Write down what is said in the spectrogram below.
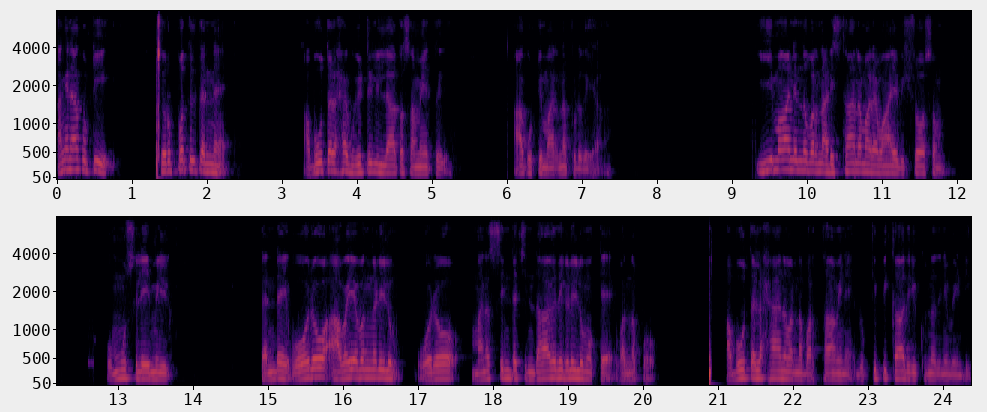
അങ്ങനെ ആ കുട്ടി ചെറുപ്പത്തിൽ തന്നെ അബൂത്തൽഹ വീട്ടിലില്ലാത്ത സമയത്ത് ആ കുട്ടി മരണപ്പെടുകയാണ്. ഈമാൻ എന്ന് പറഞ്ഞ അടിസ്ഥാനപരമായ വിശ്വാസം ഉമ്മുസ്ലീമിൽ തന്റെ ഓരോ അവയവങ്ങളിലും ഓരോ മനസ്സിന്റെ ചിന്താഗതികളിലുമൊക്കെ വന്നപ്പോൾ അബൂതൽഹ എന്ന് പറഞ്ഞ ഭർത്താവിനെ ദുഃഖിപ്പിക്കാതിരിക്കുന്നതിന് വേണ്ടി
